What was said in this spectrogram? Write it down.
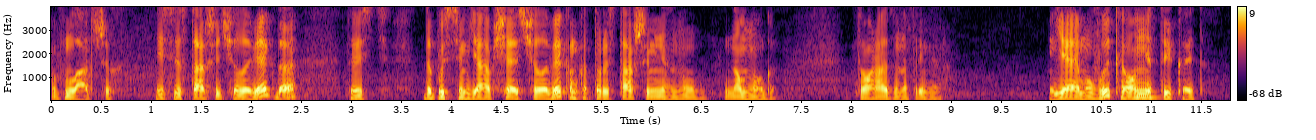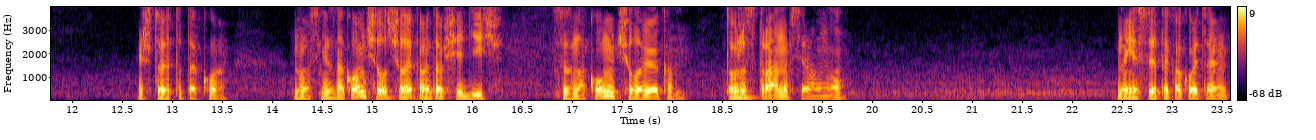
в младших, если старший человек, да, то есть, допустим, я общаюсь с человеком, который старше меня, ну, намного, два раза, например. Я ему выка, он мне тыкает. И что это такое? Ну, с незнакомым человеком это вообще дичь. Со знакомым человеком тоже странно все равно. Но если это какой-то,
